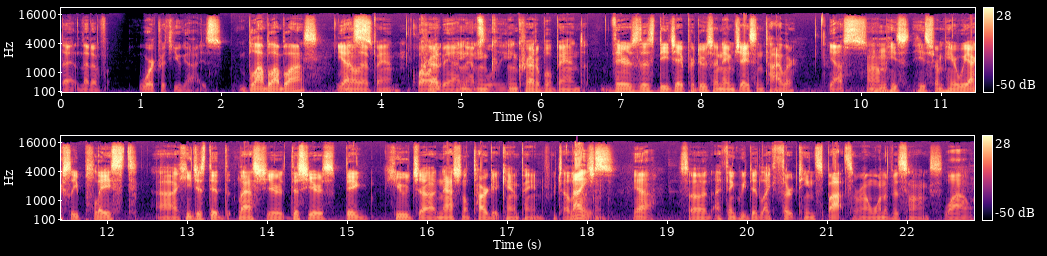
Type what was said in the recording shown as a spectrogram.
that that have worked with you guys. Blah blah blahs. You Yes. know that band? Quality band, absolutely. incredible band. There's this DJ producer named Jason Tyler. Yes. Um, Mhm. He's he's from here. We actually placed. Uh, he just did last year, this year's big, huge uh, national target campaign for television. nice. Yeah. So I think we did like 13 spots around one of his songs, Wow.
